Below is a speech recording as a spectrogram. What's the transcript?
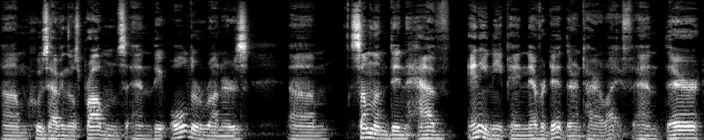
um, who's having those problems. And the older runners, um, some of them didn't have any knee pain, never did their entire life, and their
